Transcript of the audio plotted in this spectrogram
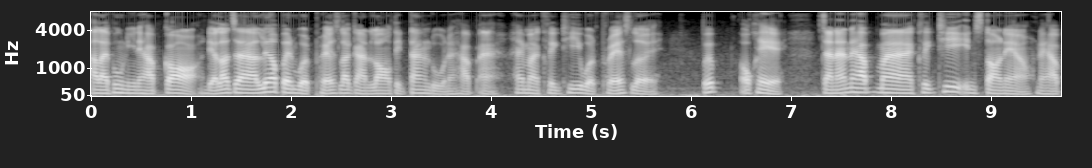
อะไรพวกนี้นะครับ ก็เดี๋ยวเราจะเลือกเป็น WordPress ละกัน ลองติดตั้งดูนะครับ อ่าให้มาคลิกที่ WordPress เลย ปึ๊บ โอเค จากนั้นนะครับ มาคลิกที่ install now นะครับ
